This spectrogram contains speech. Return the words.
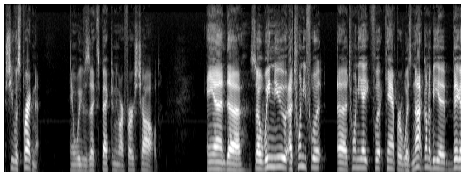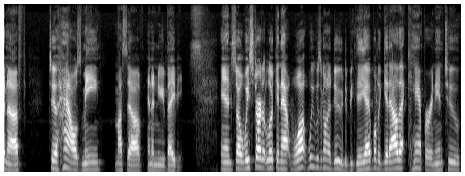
she was pregnant and we was expecting our first child. And uh, so we knew a 20 foot, uh, 28 foot camper was not going to be big enough to house me, myself, and a new baby. And so we started looking at what we was going to do to be able to get out of that camper and into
